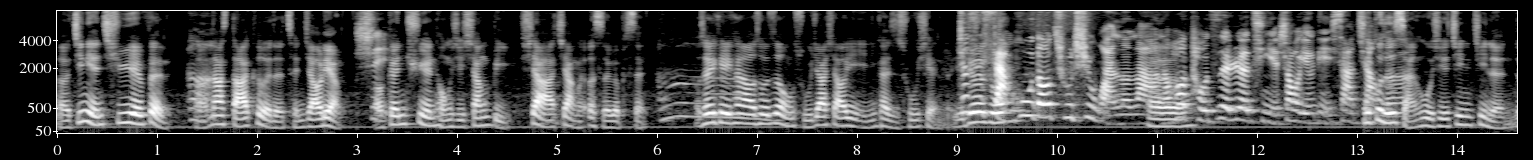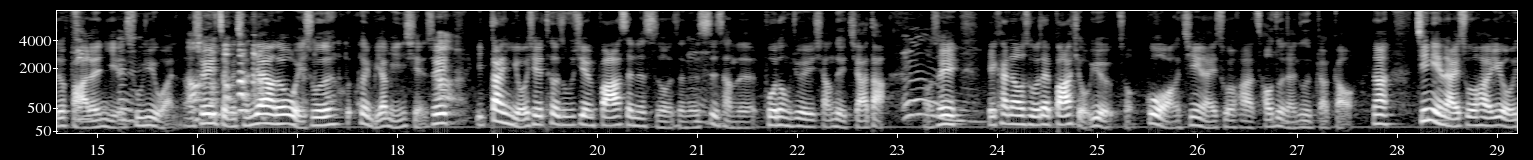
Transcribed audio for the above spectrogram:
呃今年七月份呃纳斯达克的成交量呃跟去年同期相比下降了二十二个 percent。所以可以看到，说这种暑假效应已经开始出现了，也就是散户都出去玩了啦，然后投资的热情也稍微有点下降。其实不只是散户，其实经纪人就法人也出去玩，所以整个成交量都萎缩的会比较明显。所以一旦有一些特殊事件发生的时候，整个市场的波动就会相对加大。所以可以看到说，在八九月从过往今年来说的话，操作难度是比较高。那今年来说的话，又有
